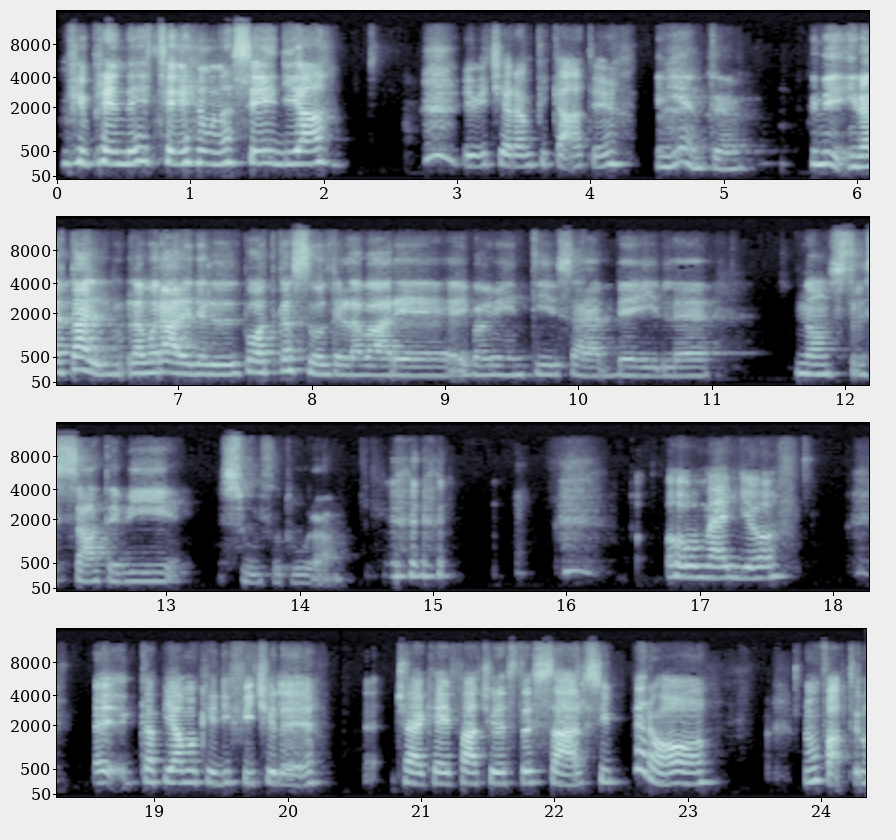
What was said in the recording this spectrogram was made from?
vi prendete una sedia e vi ci arrampicate. E niente. Quindi in realtà la morale del podcast, oltre a lavare i pavimenti, sarebbe il non stressatevi sul futuro. o meglio, eh, capiamo che è difficile, cioè che è facile stressarsi, però non fatelo.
